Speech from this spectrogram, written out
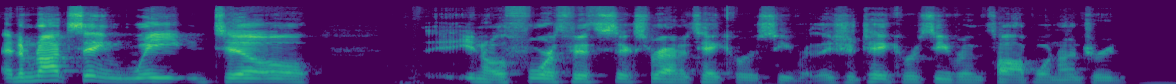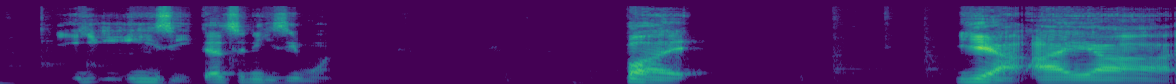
And I'm not saying wait until you know the fourth, fifth, sixth round to take a receiver. They should take a receiver in the top 100. E- easy. That's an easy one. But yeah, I uh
